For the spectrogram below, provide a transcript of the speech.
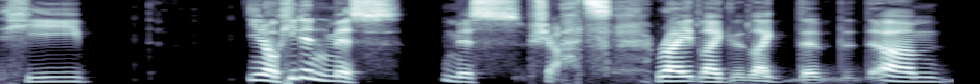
He, you know, he didn't miss miss shots, right? Like like the, the um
